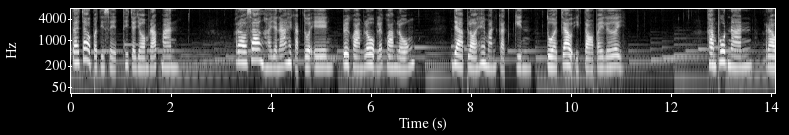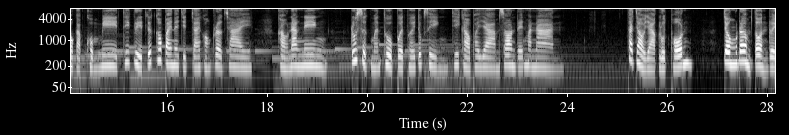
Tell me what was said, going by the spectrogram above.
แต่เจ้าปฏิเสธที่จะยอมรับมัน เราสร้างหายนะให้กับตัวเองด้วยความโลภและความหลง อย่าปล่อยให้มันกัดกินตัวเจ้าอีกต่อไปเลยคำพูดนั้นเรากับขมมีดที่กรีดลึกเข้าไปในจิตใจของเกริกชัย เขานั่งนิ่ง รู้สึกเหมือนถูกเปิดเผยทุกสิ่งที่เขาพยายามซ่อนเร้นมานาน ถ้าเจ้าอยากหลุดพ้น จงเริ่มต้นโดย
